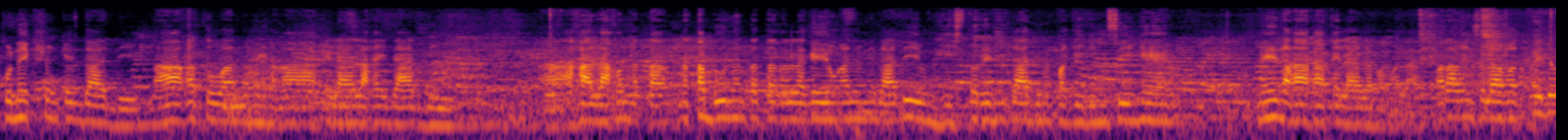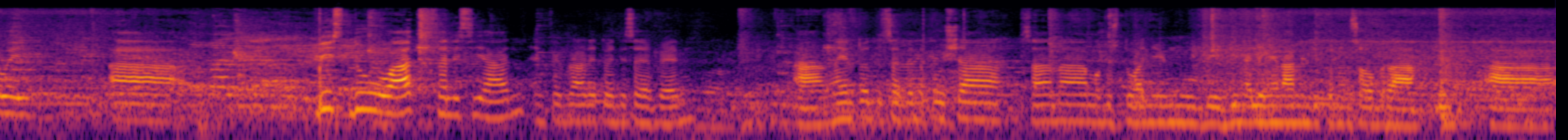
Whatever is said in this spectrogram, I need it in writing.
connection kay Daddy. Nakakatuwa na may nakakilala kay Daddy. Ah, akala ko nata- natabunan ta talaga yung ano ni Daddy, yung history ni Daddy ng pagiging singer. May nakakakilala pa pala. Maraming salamat. By the way, ah, please do watch Salesian in February 27. Ah, ngayon 27 na po siya. Sana magustuhan niyo yung movie. Ginalingan namin dito ng sobra. Ah,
